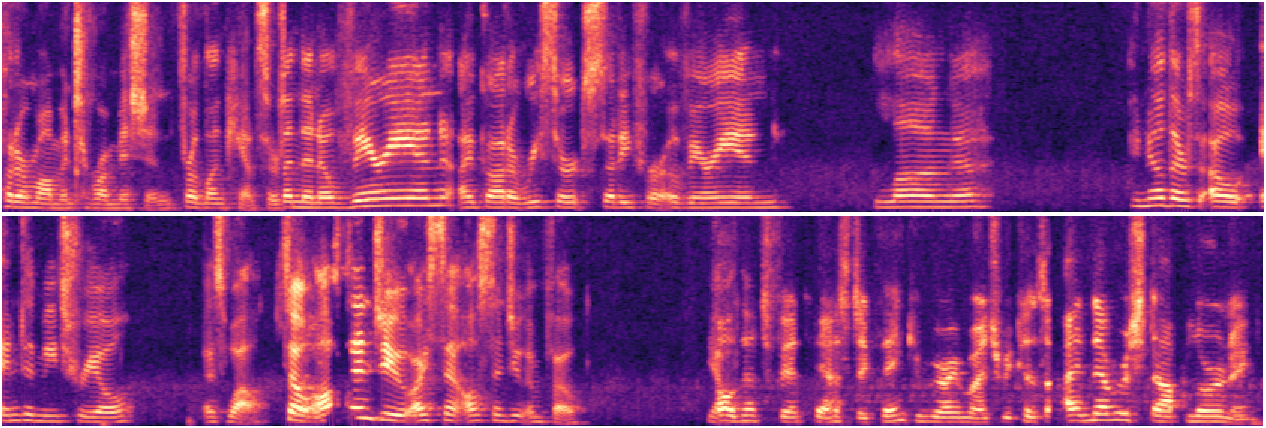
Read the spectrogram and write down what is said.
put her mom into remission for lung cancer. And then ovarian, I got a research study for ovarian lung. I know there's oh endometrial as well. So I'll send you I sent I'll send you info. Yeah. Oh, that's fantastic. Thank you very much because I never stop learning,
